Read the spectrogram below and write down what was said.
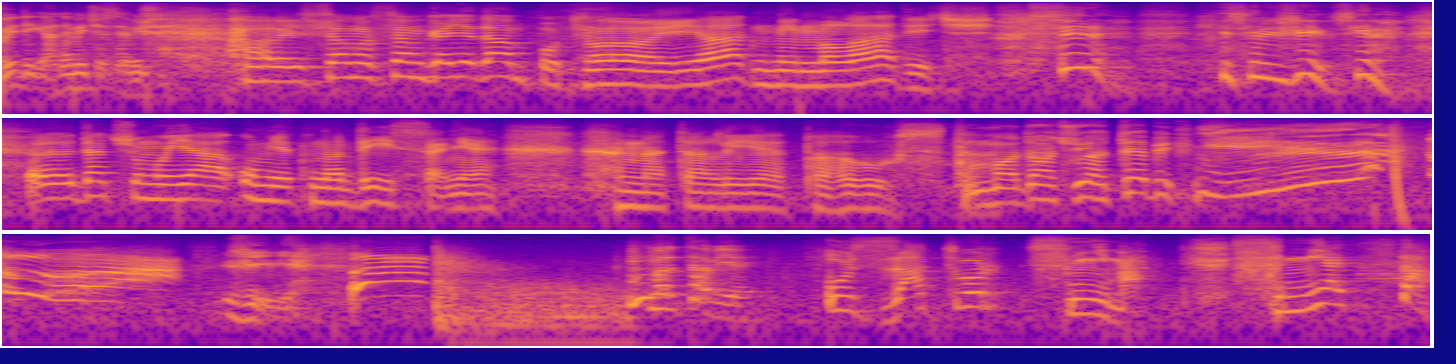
Vidi ga, ne miče se više. Ali samo sam ga jedan put. O, jadni mladić. Sine! Jesi li živ, sine? E, daću mu ja umjetno disanje na ta lijepa usta. Ma daću ja tebi... Živ je. Mrtav je. U zatvor s njima. S mjesta!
